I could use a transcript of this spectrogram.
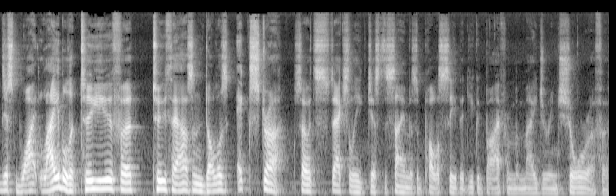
just white label it to you for $2,000 extra. So it's actually just the same as a policy that you could buy from a major insurer for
